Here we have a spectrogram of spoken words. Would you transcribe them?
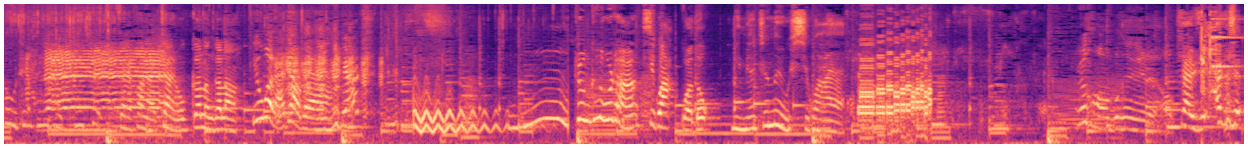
哦，这是再放点酱油，咯楞咯楞，给我来点呗，一边吃。嗯，真 Q 弹，西瓜果冻里面真的有西瓜哎。一口不跟你留，下一局二个是。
